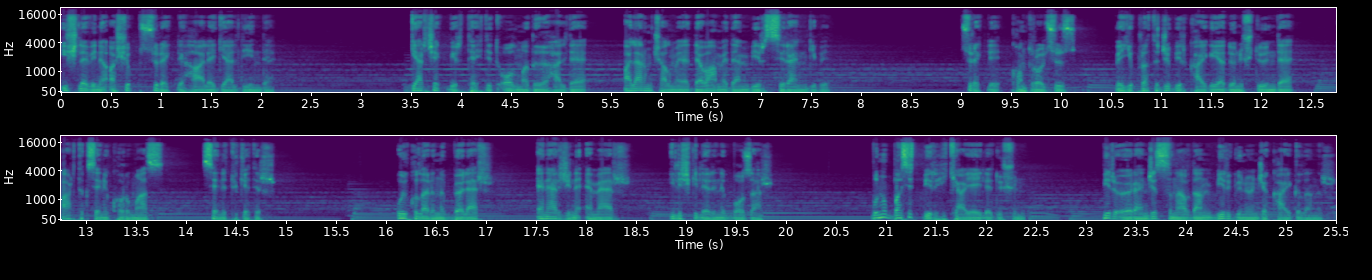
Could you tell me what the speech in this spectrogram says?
işlevini aşıp sürekli hale geldiğinde. Gerçek bir tehdit olmadığı halde alarm çalmaya devam eden bir siren gibi. Sürekli kontrolsüz ve yıpratıcı bir kaygıya dönüştüğünde artık seni korumaz, seni tüketir. Uykularını böler, enerjini emer, ilişkilerini bozar. Bunu basit bir hikayeyle düşün. Bir öğrenci sınavdan bir gün önce kaygılanır.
